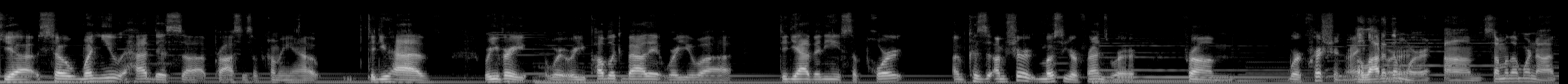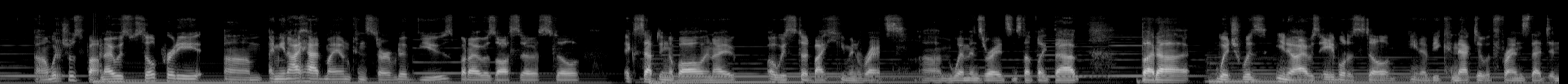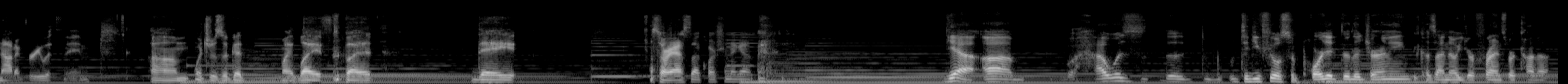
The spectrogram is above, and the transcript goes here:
Yeah. So when you had this uh, process of coming out, did you have? Were you very? Were, were you public about it? Were you? uh Did you have any support? Because um, I'm sure most of your friends were from were Christian, right? A lot of or... them were. Um, some of them were not um, which was fun. I was still pretty. Um, I mean, I had my own conservative views, but I was also still accepting of all, and I always stood by human rights, um, women's rights, and stuff like that. But uh, which was, you know, I was able to still, you know, be connected with friends that did not agree with me, um, which was a good my life. But they, sorry, ask that question again. yeah. Um, how was the did you feel supported through the journey? Because i know your friends were kind of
